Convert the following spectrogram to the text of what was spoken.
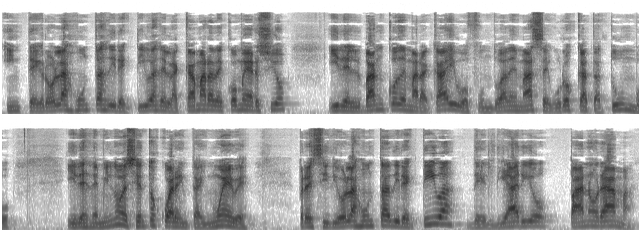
Integró las juntas directivas de la Cámara de Comercio y del Banco de Maracaibo. Fundó además Seguros Catatumbo. Y desde 1949 presidió la junta directiva del diario Panorama.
